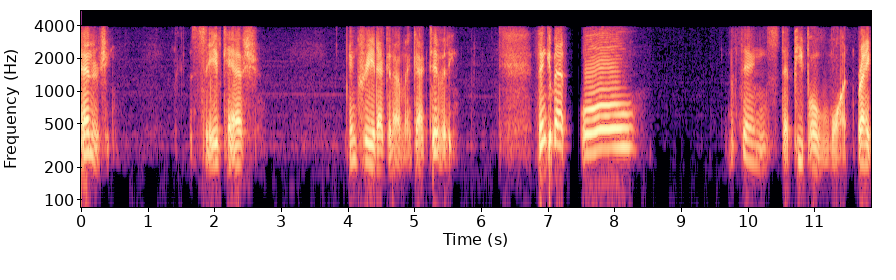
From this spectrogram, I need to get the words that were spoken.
energy, save cash, and create economic activity. Think about all the things that people want, right?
